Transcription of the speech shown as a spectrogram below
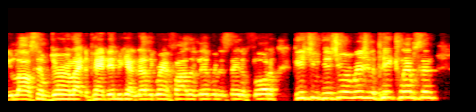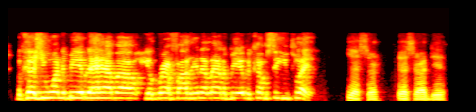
you lost him during like the pandemic. You had another grandfather living in the state of Florida. Did you did you originally pick Clemson because you wanted to be able to have uh, your grandfather in Atlanta be able to come see you play? Yes, sir. Yes, sir. I did.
